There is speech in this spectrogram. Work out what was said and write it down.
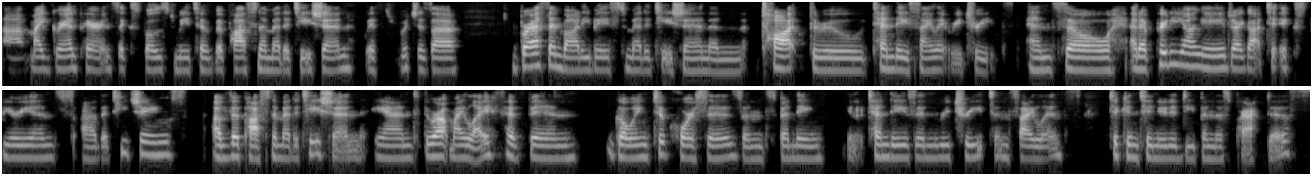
uh, my grandparents exposed me to vipassana meditation, which which is a breath and body based meditation, and taught through ten day silent retreats. And so, at a pretty young age, I got to experience uh, the teachings of vipassana meditation, and throughout my life, have been going to courses and spending you know 10 days in retreat and silence to continue to deepen this practice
